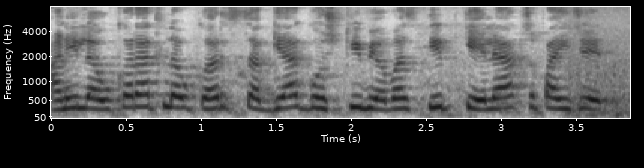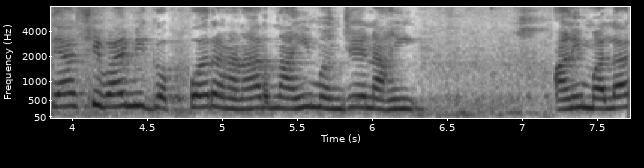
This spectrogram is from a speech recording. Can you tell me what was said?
आणि लवकरात लवकर सगळ्या गोष्टी व्यवस्थित केल्याच पाहिजेत. त्याशिवाय मी गप्प राहणार नाही म्हणजे नाही. आणि मला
